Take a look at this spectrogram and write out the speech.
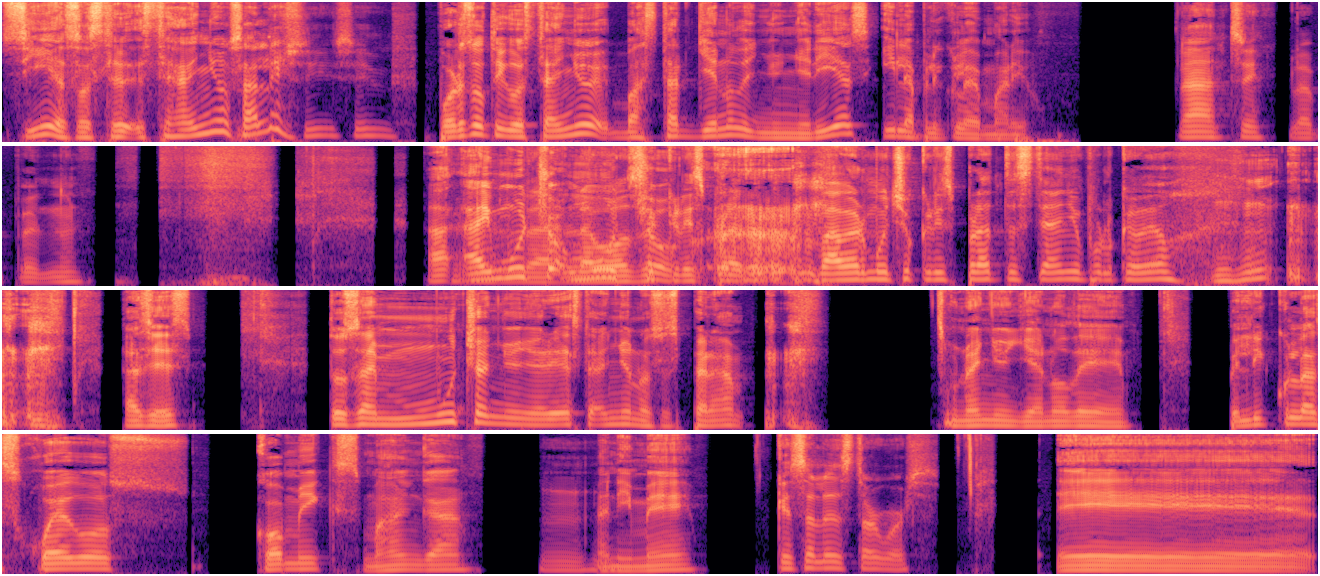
Sí, eso este, este año sale. Sí, sí. Por eso te digo, este año va a estar lleno de ñoñerías y la película de Mario. Ah, sí. la- no. Ah, hay La- mucho, la voz de mucho. Chris Pratt. Va a haber mucho Chris Pratt este año, por lo que veo. Así es. Entonces hay mucha ñoñería este año. Nos espera un año lleno de películas, juegos, cómics, manga, Ujú. anime. ¿Qué sale de Star Wars? eh,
